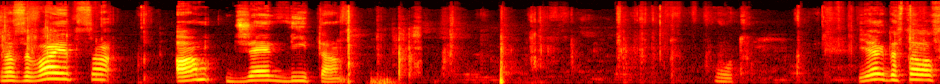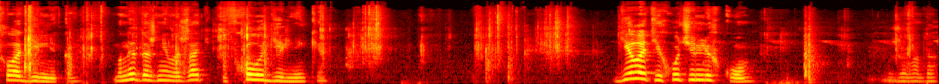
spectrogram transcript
Называется Амджевита. Вот. Я їх достала з холодильника. Вони повинні лежати в холодильнике. Делать их очень легко. Уже надо.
